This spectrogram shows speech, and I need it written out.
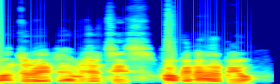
108 Emergencies. How can I help you?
